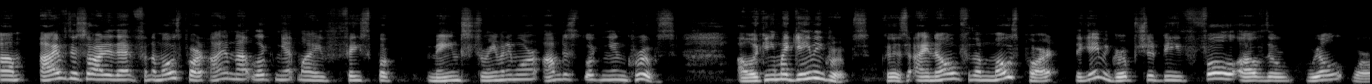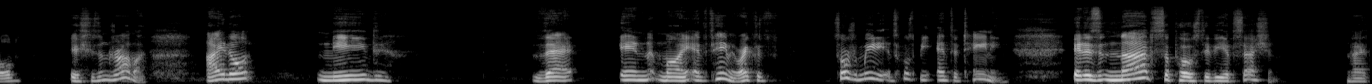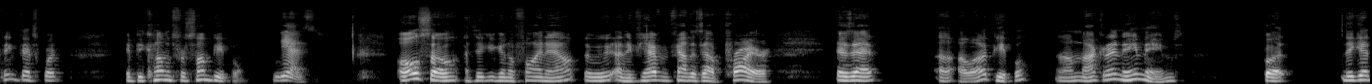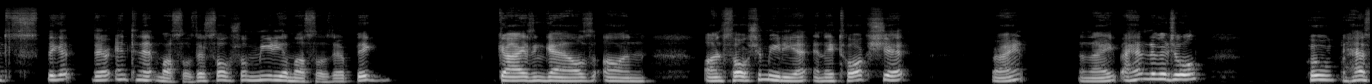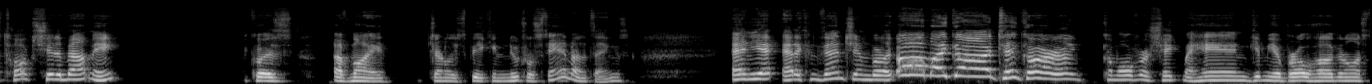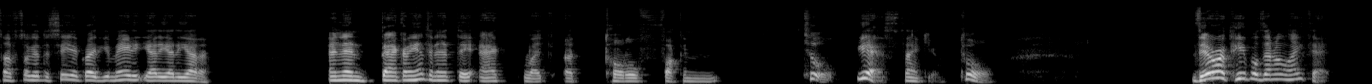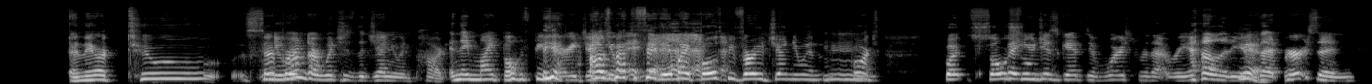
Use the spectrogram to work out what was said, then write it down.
um, I've decided that for the most part, I am not looking at my Facebook mainstream anymore. I'm just looking in groups. I'm looking at my gaming groups because I know for the most part, the gaming group should be full of the real world issues and drama. I don't need that in my entertainment, right? Because social media is supposed to be entertaining. It is not supposed to be obsession. And I think that's what it becomes for some people. yes. Also, I think you're going to find out, and if you haven't found this out prior, is that uh, a lot of people, and I'm not going to name names, but they get they get their internet muscles, their social media muscles, they're big guys and gals on on social media, and they talk shit, right? And I I had an individual who has talked shit about me because of my generally speaking neutral stand on things. And yet at a convention, we're like, oh my God, Tenkar, come over, shake my hand, give me a bro hug and all that stuff. So good to see you. Glad you made it, yada, yada, yada. And then back on the internet, they act like a total fucking, Tool. yes, thank you, tool. There are people that are like that. And they are two And separate. you wonder which is the genuine part, and they might both be Yeah, very I genuine. was about to say they might both be very genuine Mhm. parts, but social. But you just get divorced for that reality Yeah. of that person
